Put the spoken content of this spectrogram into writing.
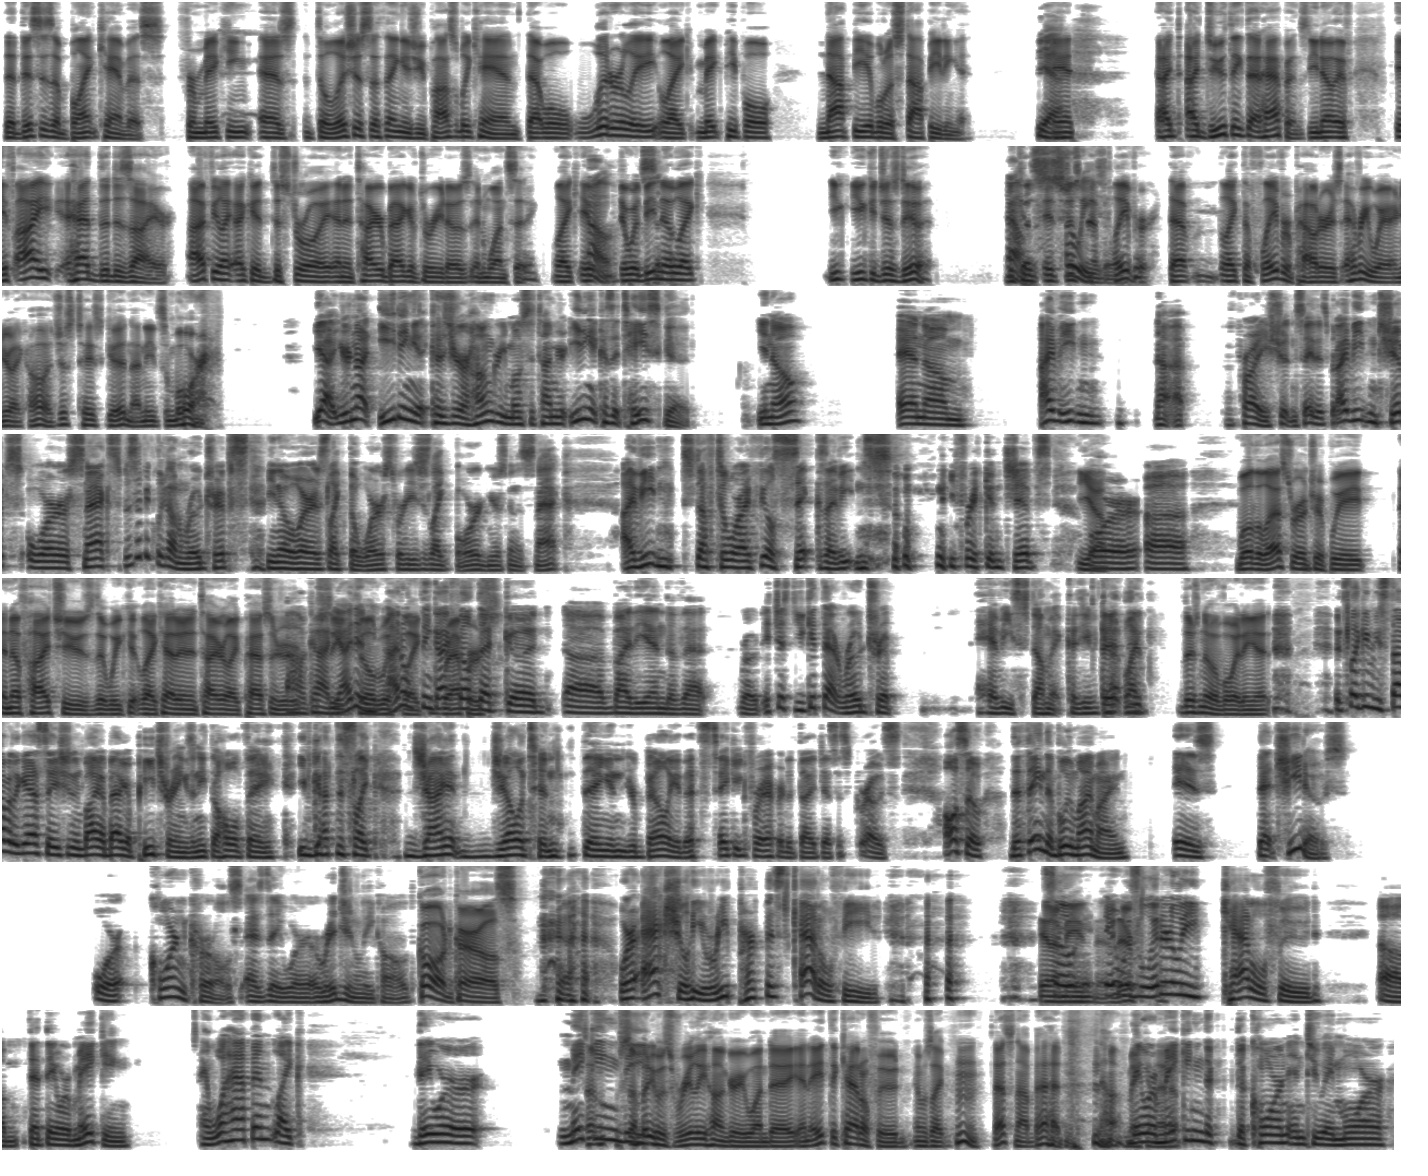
that this is a blank canvas for making as delicious a thing as you possibly can that will literally like make people not be able to stop eating it. Yeah. And I I do think that happens. You know, if if I had the desire, I feel like I could destroy an entire bag of Doritos in one sitting. Like it, oh, there would be so, no like you you could just do it. Oh, because oh, it's so just that flavor. That like the flavor powder is everywhere and you're like, "Oh, it just tastes good and I need some more." Yeah, you're not eating it because you're hungry most of the time. You're eating it because it tastes good, you know? And um, I've eaten, I probably shouldn't say this, but I've eaten chips or snacks specifically on road trips, you know, where it's like the worst, where you're just like bored and you're just going to snack. I've eaten stuff to where I feel sick because I've eaten so many freaking chips. Yeah. Or, uh, well, the last road trip we ate enough Hi-Chews that we could like had an entire like passenger. Oh god, yeah, I didn't. With, I don't like, think. I felt that good uh, by the end of that road. It just you get that road trip heavy stomach because you've got it, like. It, there's no avoiding it. It's like if you stop at the gas station and buy a bag of peach rings and eat the whole thing. You've got this like giant gelatin thing in your belly that's taking forever to digest. It's gross. Also, the thing that blew my mind is that Cheetos or corn curls, as they were originally called, corn curls, were actually repurposed cattle feed. so I mean, it was literally cattle food um, that they were making. And what happened? Like they were making Some, the, somebody was really hungry one day and ate the cattle food and was like, "Hmm, that's not bad." no, they were making up. the the corn into a more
